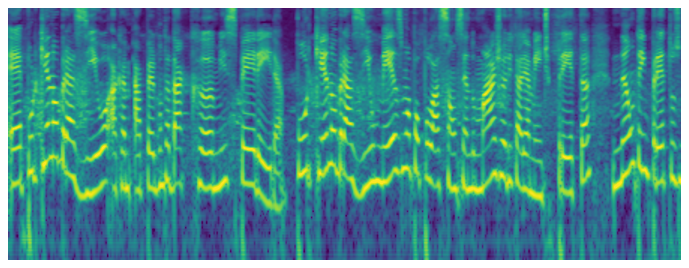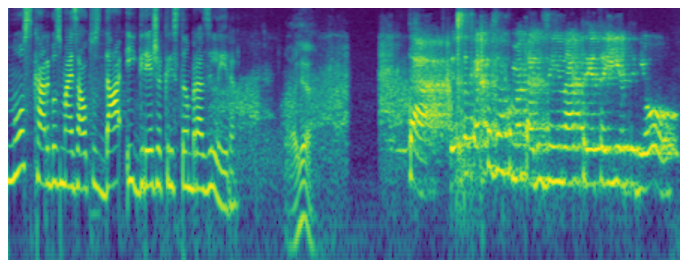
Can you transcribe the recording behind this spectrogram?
É, por que no Brasil, a, a pergunta da Camis Pereira, por que no Brasil, mesmo a população sendo majoritariamente preta, não tem pretos nos cargos mais altos da Igreja Cristã Brasileira? Olha. Tá, eu só quero fazer um comentáriozinho na treta aí anterior.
